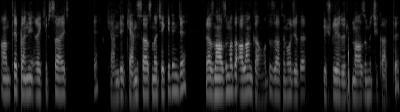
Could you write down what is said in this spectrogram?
Antep hani rakip sahaya kendi kendi sahasına çekilince Biraz Nazım'a da alan kalmadı. Zaten hoca da üçlüye dönüp Nazım'ı çıkarttı.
